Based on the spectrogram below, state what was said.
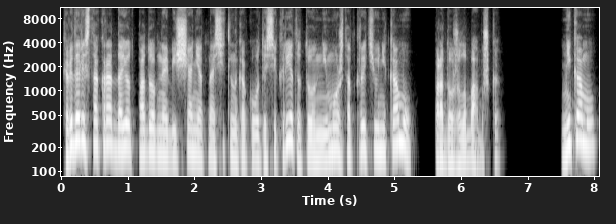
Когда аристократ дает подобное обещание относительно какого-то секрета, то он не может открыть его никому, продолжила бабушка. Никому,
